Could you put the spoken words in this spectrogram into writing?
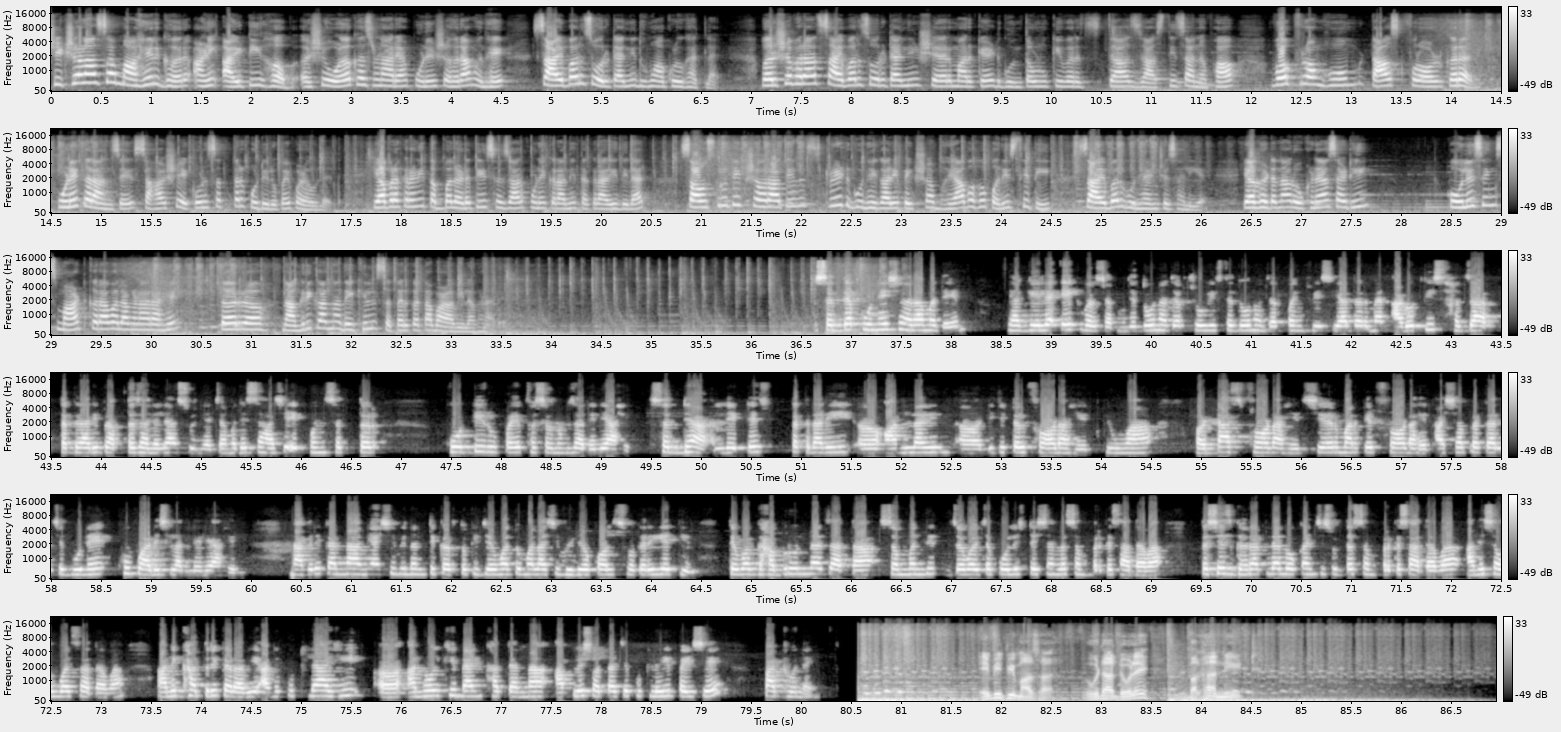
शिक्षणाचा माहेरघर आणि आय टी हब अशी ओळख असणाऱ्या पुणे शहरामध्ये सायबर चोरट्यांनी धुमाकूळ घातलाय. वर्षभरात सायबर चोरट्यांनी शेअर मार्केट गुंतवणुकीवरचा जास्तीचा नफा work from home task fraud करत पुणेकरांचे सहाशे एकोणसत्तर कोटी रुपये पळवलेत. या प्रकरणी तब्बल अडतीस हजार पुणेकरांनी तक्रारी दिल्यात. सांस्कृतिक शहरातील स्ट्रीट गुन्हेगारीपेक्षा भयावह परिस्थिती सायबर गुन्ह्यांची झाली आहे या घटना रोखण्यासाठी पोलिसिंग स्मार्ट करावं लागणार आहे तर नागरिकांना देखील सतर्कता बाळावी लागणार आहे. सध्या पुणे शहरामध्ये या गेल्या एक वर्षात म्हणजे दोन हजार चोवीस ते दोन हजार पंचवीस या दरम्यान अडोतीस हजार तक्रारी प्राप्त झालेल्या असून याच्यामध्ये सहाशे एकोणसत्तर कोटी रुपये फसवणूक झालेली आहे. सध्या लेटेस्ट तक्रारी ऑनलाईन डिजिटल फ्रॉड आहेत किंवा टास्क फ्रॉड आहेत शेअर मार्केट फ्रॉड आहेत अशा प्रकारचे गुन्हे खूप वाढीस लागलेले आहेत. नागरिकांना आम्ही अशी विनंती करतो की जेव्हा तुम्हाला अशी व्हिडिओ कॉल्स वगैरे येतील तेव्हा घाबरून न जाता संबंधित जवळच्या पोलीस स्टेशनला संपर्क साधावा. तसेच घरातल्या लोकांशी सुद्धा संपर्क साधावा आणि संवाद साधावा आणि खात्री करावी. आणि कुठल्याही अनोळखी बँक खात्यांना आपले स्वतःचे कुठलेही पैसे पाठवू नये. एबीपी माझा. उघडा डोळे बघा नीट.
